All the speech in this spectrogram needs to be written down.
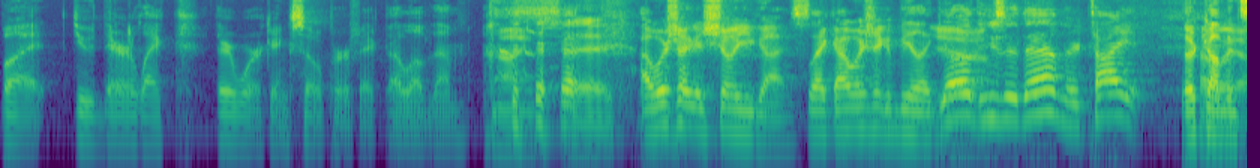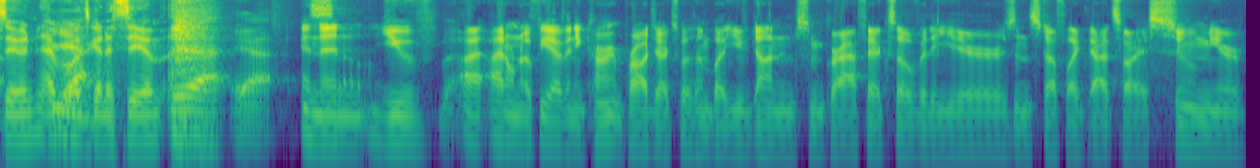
but dude, they're like they're working so perfect. I love them. nice. I wish I could show you guys. Like I wish I could be like, yo, Yeah. these are them. They're tight. They're coming yeah. soon. Everyone's Yeah. gonna see them. Yeah, yeah. And then you've, I, I don't know if you have any current projects with them, but you've done some graphics over the years and stuff like that. So I assume you're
